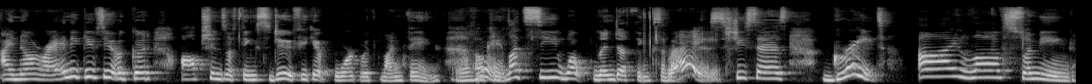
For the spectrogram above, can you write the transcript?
I know, right? And it gives you a good options of things to do if you get bored with one thing. Mm-hmm. Okay, let's see what Linda thinks about right. this. She says, "Great. I love swimming.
